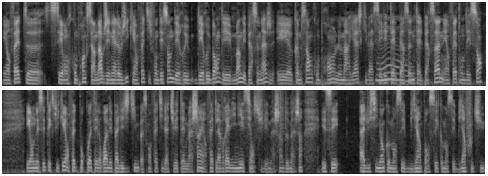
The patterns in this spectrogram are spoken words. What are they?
Et en fait, euh, c'est on comprend que c'est un arbre généalogique et en fait, ils font descendre des, ru- des rubans des mains des personnages et euh, comme ça, on comprend le mariage qui va sceller telle Mmh. personne, telle personne. Et en fait, on descend et on essaie d'expliquer en fait pourquoi tel roi n'est pas légitime parce qu'en fait, il a tué tel machin et en fait, la vraie lignée, si on suivait machin de machin. Et c'est hallucinant comment c'est bien pensé, comment c'est bien foutu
